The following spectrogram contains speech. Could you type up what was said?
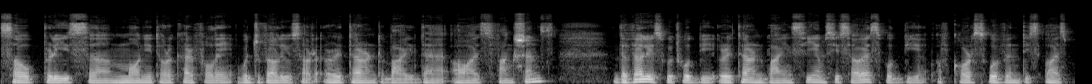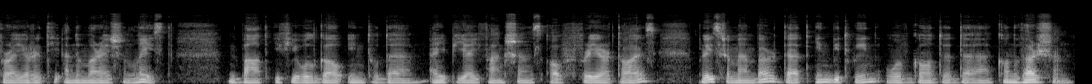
So please uh, monitor carefully which values are returned by the OS functions. The values which would be returned by CMSIS would be, of course, within this OS priority enumeration list but if you will go into the API functions of FreeRTOS, please remember that in between we've got the conversion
